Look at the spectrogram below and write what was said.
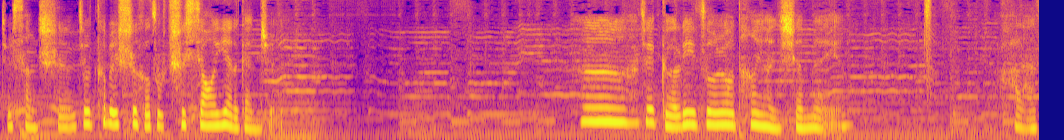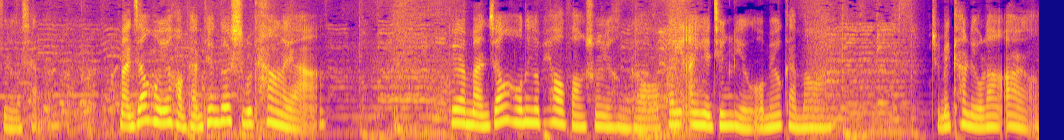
就想吃，就特别适合做吃宵夜的感觉。嗯，这蛤蜊做肉汤也很鲜美呀。哈喇子流下来。满江红也好看，天哥是不是看了呀？对，满江红那个票房说也很高。欢迎暗夜精灵，我没有感冒啊，准备看流浪二啊。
